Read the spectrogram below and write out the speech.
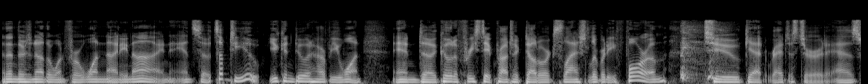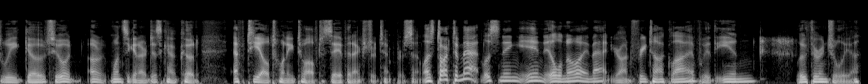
and then there's another one for 199. And so it's up to you. You can do it however you want. And uh, go to freestateproject.org/slash/liberty forum to get registered as we go to oh, once again our discount code FTL2012 to save an extra 10%. Let's talk to Matt listening in Illinois. Matt, you're on Free Talk Live with Ian, Luther, and Julia.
